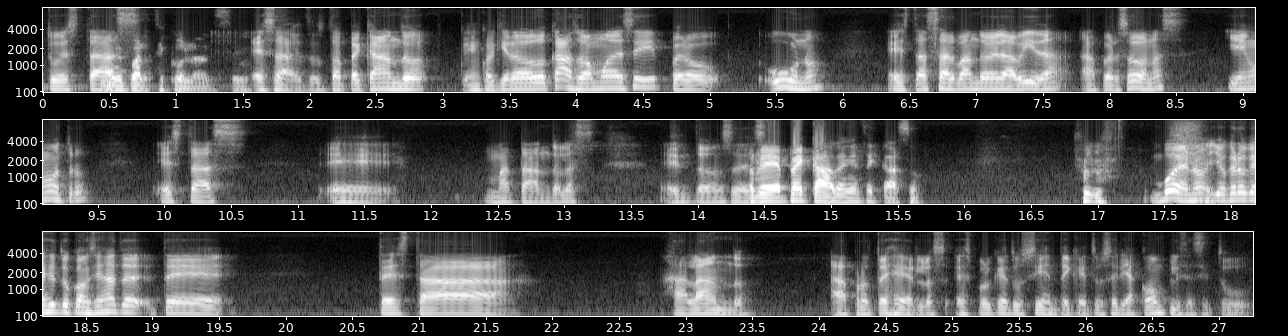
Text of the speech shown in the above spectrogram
tú muy estás... particular. sí. Exacto, tú estás pecando en cualquiera de los dos casos, vamos a decir, pero uno estás salvándole la vida a personas y en otro estás eh, matándolas. Entonces, Pero es pecado en ese caso. Bueno, yo creo que si tu conciencia te, te, te está jalando a protegerlos, es porque tú sientes que tú serías cómplice si tú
